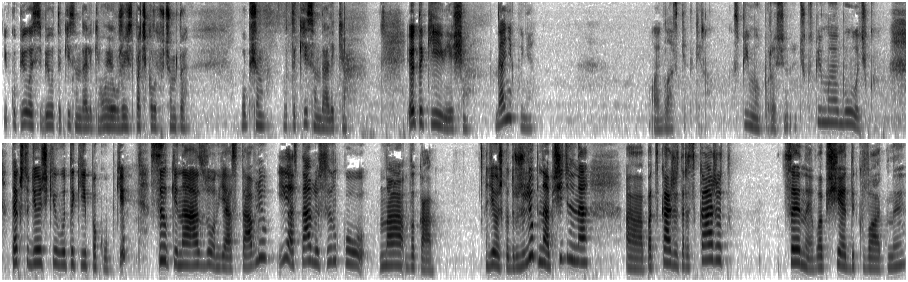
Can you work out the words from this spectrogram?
И купила себе вот такие сандалики. Ой, я уже испачкала их в чем-то. В общем, вот такие сандалики. И вот такие вещи. Да, Никуня? Ой, глазки такие. Спи, мой поросеночек, спи, моя булочка. Так что, девочки, вот такие покупки. Ссылки на Озон я оставлю. И оставлю ссылку на ВК. Девушка дружелюбная, общительная, а, подскажет, расскажет. Цены вообще адекватные.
